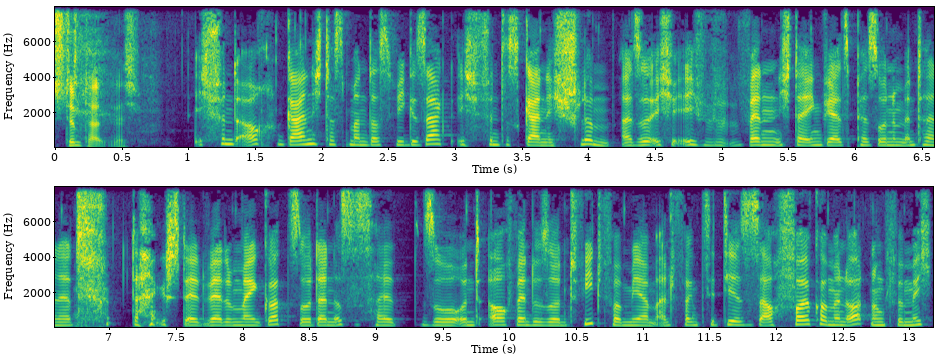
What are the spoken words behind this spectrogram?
stimmt halt nicht. Ich finde auch gar nicht, dass man das, wie gesagt, ich finde das gar nicht schlimm. Also ich, ich, wenn ich da irgendwie als Person im Internet dargestellt werde, mein Gott, so, dann ist es halt so. Und auch wenn du so einen Tweet von mir am Anfang zitierst, ist es auch vollkommen in Ordnung für mich,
